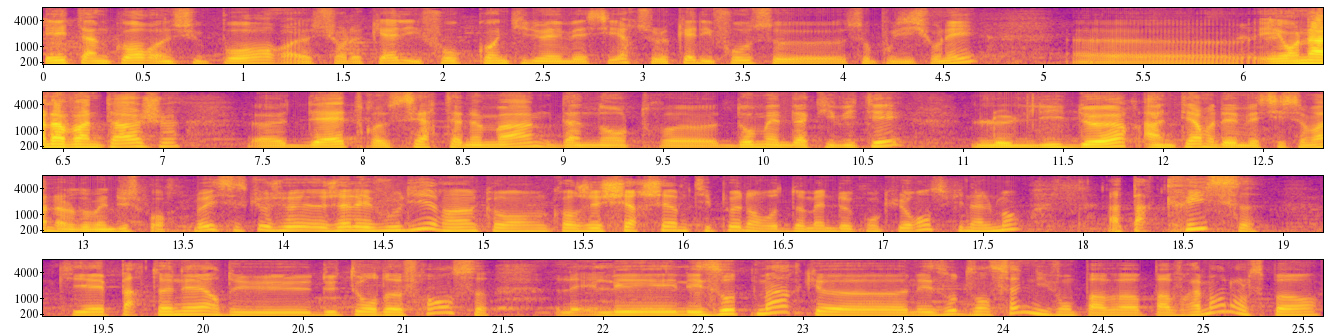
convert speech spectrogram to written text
est encore un support euh, sur lequel il faut continuer à investir, sur lequel il faut se positionner. Euh, et on a l'avantage d'être certainement dans notre domaine d'activité le leader en termes d'investissement dans le domaine du sport. Oui, c'est ce que j'allais vous dire hein, quand j'ai cherché un petit peu dans votre domaine de concurrence finalement. À part Chris, qui est partenaire du, Tour de France, les, autres marques, euh, les autres enseignes, ils vont pas, pas vraiment dans le sport.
